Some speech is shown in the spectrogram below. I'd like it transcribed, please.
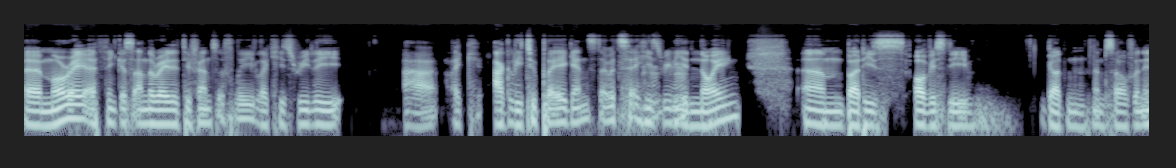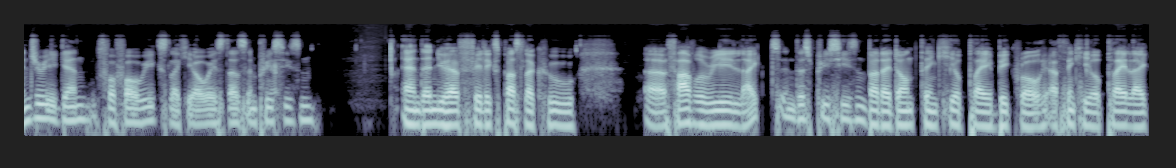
Uh, Morey, I think, is underrated defensively. Like he's really uh, like ugly to play against. I would say he's really hmm annoying. Um, but he's obviously gotten himself an injury again for four weeks, like he always does in preseason. And then you have Felix Passlack, who uh, Favre really liked in this preseason, but I don't think he'll play a big role. I think he'll play like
